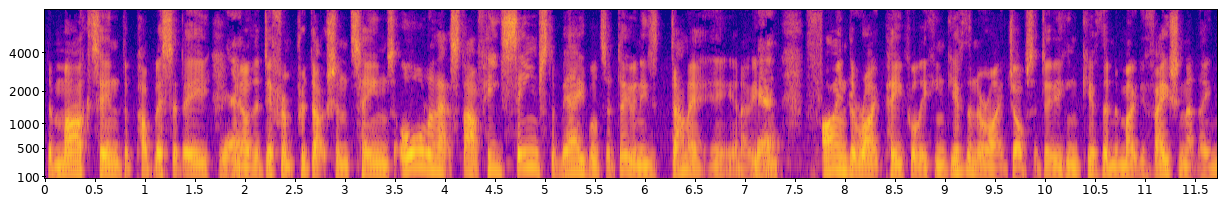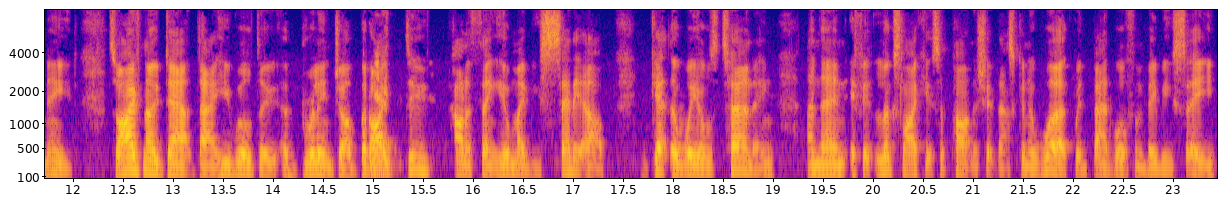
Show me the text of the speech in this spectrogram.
the marketing, the publicity, yeah. you know, the different production teams, all of that stuff. He seems to be able to do, and he's done it. You know, he yeah. can find the right people, he can give them the right jobs to do, he can give them the motivation that they need. So I've no doubt that he will do a brilliant job. But I do kind of thing. He'll maybe set it up, get the wheels turning, and then if it looks like it's a partnership that's going to work with Bad Wolf and BBC,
